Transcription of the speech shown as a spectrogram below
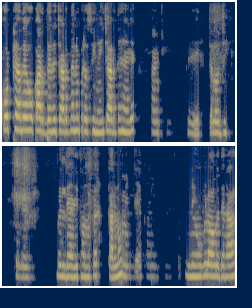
ਕੋਠਿਆਂ ਦੇ ਉਹ ਕਰਦੇ ਨੇ ਚੜ੍ਹਦੇ ਨੇ ਫਿਰ ਅਸੀਂ ਨਹੀਂ ਚੜ੍ਹਦੇ ਹੈਗੇ। ਹਾਂਜੀ। ਤੇ ਚਲੋ ਜੀ। ਚਲੋ ਜੀ। ਮਿਲਦੇ ਆ ਜੀ ਤੁਹਾਨੂੰ ਫਿਰ ਕੱਲ ਨੂੰ। ਮਿਲਦੇ ਆ ਕੱਲ ਨਿਊ ਵਲੌਗ ਦੇ ਨਾਲ।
